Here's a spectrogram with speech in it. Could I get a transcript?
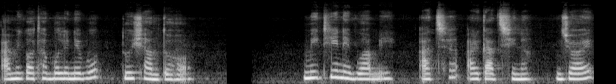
আমি কথা বলে নেব। তুই শান্ত হ। মিটিয়ে নেব আমি। আচ্ছা আর কাঁদছি না। জয়।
